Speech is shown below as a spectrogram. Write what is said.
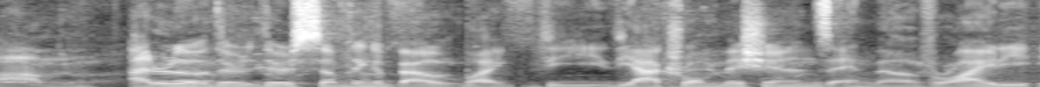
Um, I don't know. There, there's something about like the the actual missions and the variety.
